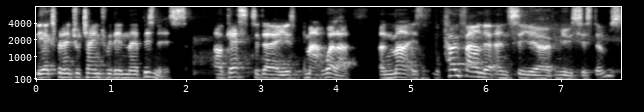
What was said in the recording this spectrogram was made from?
the exponential change within their business. Our guest today is Matt Welle and Matt is the co founder and CEO of Mews Systems.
